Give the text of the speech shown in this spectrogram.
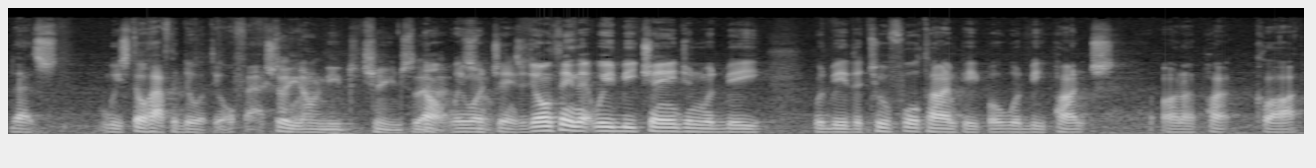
that's, we still have to do it the old fashioned So way. you don't need to change that. No, we won't change it. The only thing that we'd be changing would be, would be the two full-time people would be punched on a punt clock,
